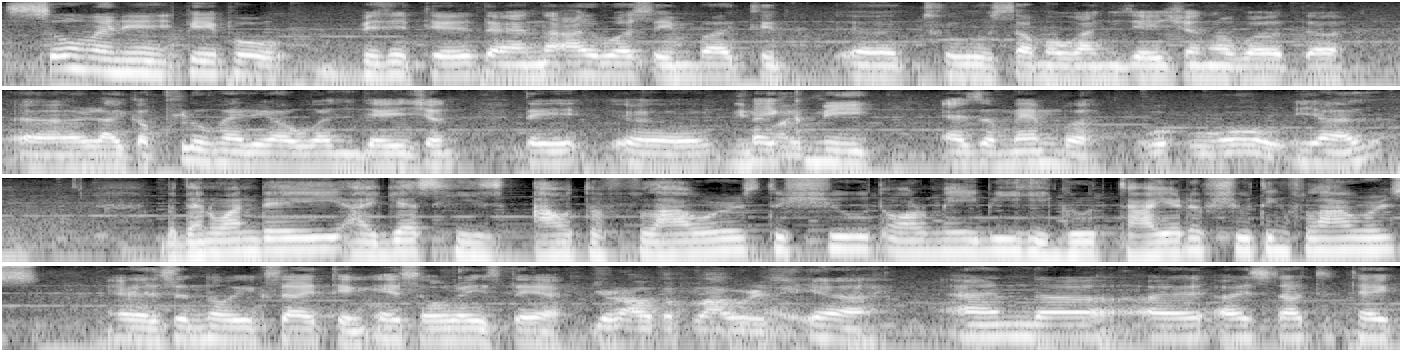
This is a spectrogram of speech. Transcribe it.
So many people visited, and I was invited uh, to some organization about uh, uh, like a plumeria organization. They uh, make me as a member. Whoa. whoa. Yeah, But then one day, I guess he's out of flowers to shoot, or maybe he grew tired of shooting flowers. it's no exciting. It's always there. You're out of flowers. Yeah, and uh, I, I start to take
